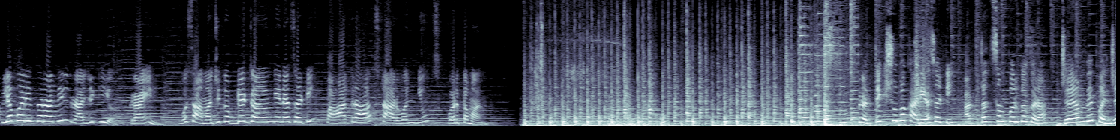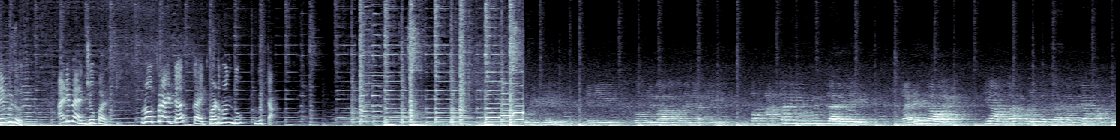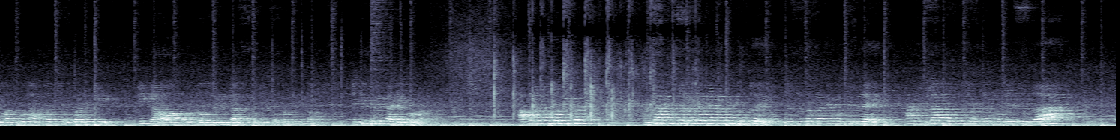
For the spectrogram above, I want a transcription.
आपल्या परिसरातील राजकीय क्राईम व सामाजिक अपडेट जाणून घेण्यासाठी पाहत रहा स्टार वन न्यूज वर्तमान. प्रत्येक शुभ कार्यासाठी आत्ताच संपर्क करा जयांबे पंजाबी डोर आणि बँजो पार्टी. प्रोपरायटर गायकवाड बंधू विटा पण आता आहे डायरेक्ट की आमदार पडवकर साहेबांच्या माध्यमातून आपण शंभर टक्के ती गाव आपण नोकरी विकास समिती शंभर टक्के गाव त्याची तुम्ही काळजी करू आपण आता बघितलं विकास आपण घेतोय पद्धतीने आहे. हा विकासमध्ये सुद्धा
